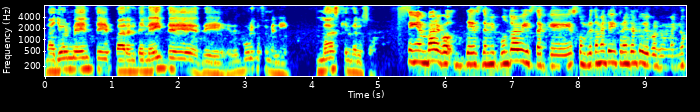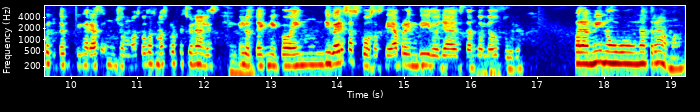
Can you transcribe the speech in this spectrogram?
mayormente para el deleite de- del público femenino, más que el de los hombres. Sin embargo, desde mi punto de vista, que es completamente diferente al tuyo, porque me imagino que tú te fijarás en mucho más cosas más profesionales, en lo técnico, en diversas cosas que he aprendido ya estando al lado tuyo. Para mí no hubo una trama,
